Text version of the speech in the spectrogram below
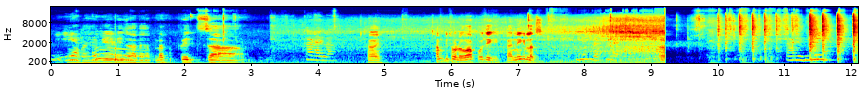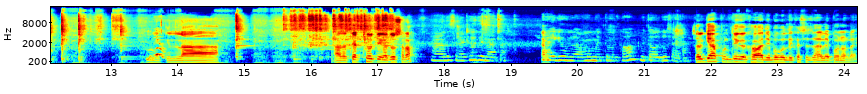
रेडी झालंय आपला पिझ्झा होय. थांब की थोडं वापू दे की काय निघलंच. निघलं, निघलं. अरे मी निघला आता त्यात ठेवते का दुसरा? हा दुसरा ठेवते ना आता. काय घेऊन जा मम्मी तुम्ही खावा मी तो दुसरा टाक चल की आपण तिघ खावा दे बघू दे कसं झालंय बनवलाय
